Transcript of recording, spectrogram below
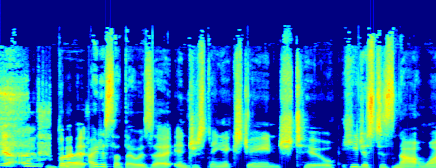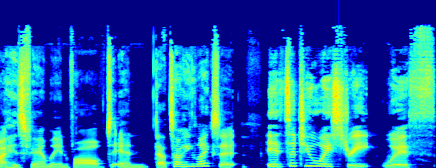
Yeah. but I just thought that was an interesting exchange, too. He just does not want his family involved. And that's how he likes it. It's a two way street with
